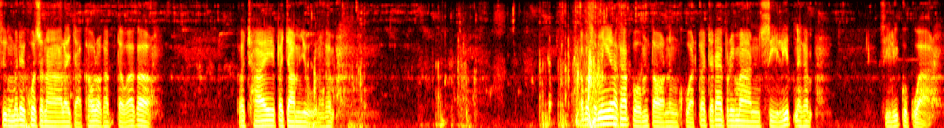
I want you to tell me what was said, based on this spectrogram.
ซึ่งไม่ได้โฆษณาอะไรจากเขาหรอกครับ แต่ว่าก็ ก็ใช้ประจำอยู่นะครับก็ผสมอย่างนี้นะครับ ผมต่อหนึ่งขวดก็จะได้ปริมาณสี่ลิตรนะครับสี่ลิตรกว่าๆ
